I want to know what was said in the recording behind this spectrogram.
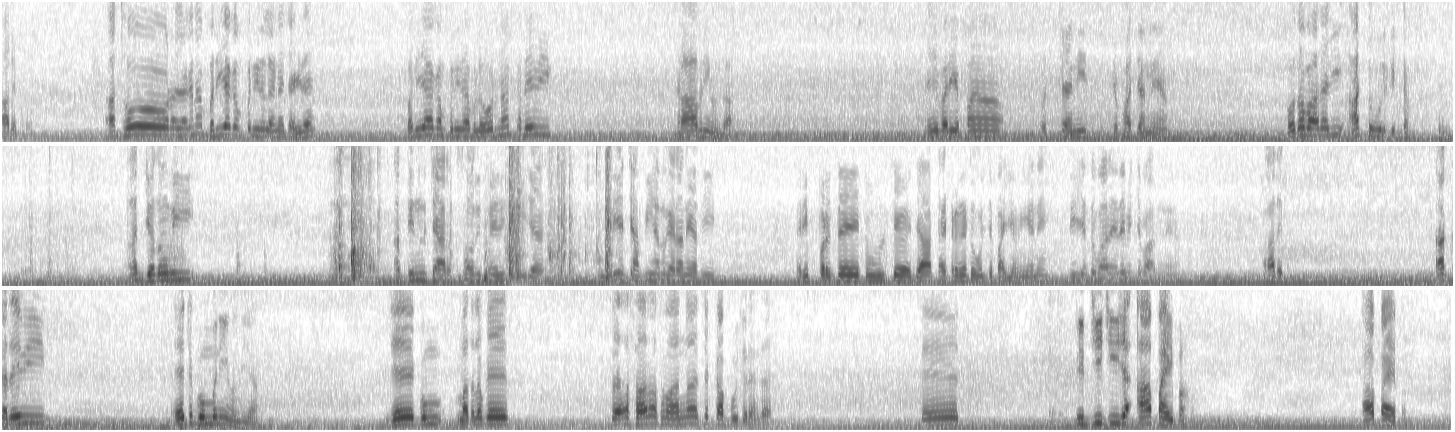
ਆ ਦੇਖੋ। ਆ ਥੋੜਾ ਜਿਹਾ ਨਾ ਵਧੀਆ ਕੰਪਨੀ ਦਾ ਲੈਣਾ ਚਾਹੀਦਾ ਵਧੀਆ ਕੰਪਨੀ ਦਾ ਬਲੋਰ ਨਾ ਕਦੇ ਵੀ ਖਰਾਬ ਨਹੀਂ ਹੁੰਦਾ। ਕਈ ਵਾਰੀ ਆਪਾਂ ਉਹ ਚਾਈਨੀਜ਼ ਚ ਫਸ ਜਾਂਦੇ ਆ ਉਹ ਤੋਂ ਬਾਅਦ ਹੈ ਜੀ ਆ ਟੂਲ ਕਿੱਟ ਆ ਜਦੋਂ ਵੀ ਆ 3-400 ਦੀ ਰੁਪਏ ਦੀ ਚੀਜ਼ ਹੈ, ਜਿਹੜੀਆਂ ਚਾਬੀਆਂ ਵਗੈਰਾ ਨੇ ਅਸੀਂ ਰਿਪਰ ਤੇ ਟੂਲ 'ਚ ਜਾਂ ਟਰੈਕਟਰ ਦੇ ਟੂਲ 'ਚ ਪਾਈਆਂ ਹੋਈਆਂ ਨੇ। ਸੀਜ਼ਨ ਤੋਂ ਬਾਅਦ ਇਹਦੇ ਵਿੱਚ ਪਾ ਦਿੰਦੇ ਨੇ ਆ ਦੇਖੋ। ਆ ਕਦੇ ਵੀ ਇਹ 'ਚ ਗੁੰਮ ਨਹੀਂ ਹੁੰਦੀਆਂ। ਜੇ ਗੁੰਮ, ਮਤਲਬ ਕਿ ਤਾਂ ਸਾਰਾ ਸਮਾਨ ਨਾ ਇਹ 'ਚ ਕਾਬੂ 'ਚ ਰਹਿੰਦਾ ਹੈ। ਤੇ ਤੀਜੀ ਚੀਜ਼ ਆ, ਆਹ ਪਾਈਪ। ਆ ਪਾਈਪ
